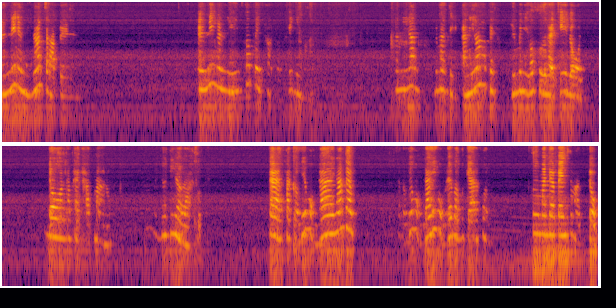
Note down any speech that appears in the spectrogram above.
อันนี้อันนี้น่าจะเป็นอันนี้อันนี้ก็เป็นฉากแบบที่ดีอันนี้น่าไม่มาติอันนี้น่าจะเป็นที่ไม่ดีก็คือไทกี้โดน โดนกระแพงทับมาเนาะเป็นเรื่องที่เลวร้ายสุด แต่ฉากจบที่ผมได้น่าจะฉากจบที่ผมได้ที่ผมได้บางเมื่อกี้ทุกคน คือมันจะเป็นฉากจบ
